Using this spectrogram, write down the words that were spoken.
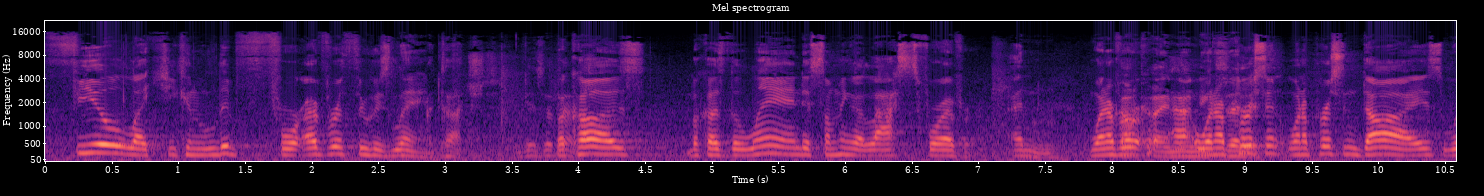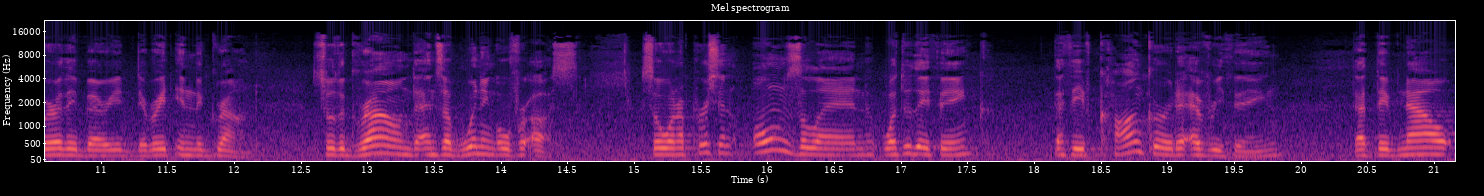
feel like he can live forever through his land. Attached. Attached. because because the land is something that lasts forever. And Mm-hmm. whenever uh, when a person when a person dies where are they buried? They're buried in the ground. So the ground ends up winning over us. So when a person owns the land what do they think? That they've conquered everything that they've now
